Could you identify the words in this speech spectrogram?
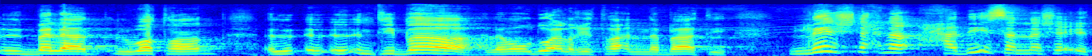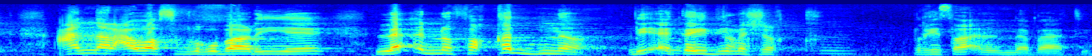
البلد الوطن الانتباه لموضوع الغطاء النباتي. ليش نحن حديثا نشأت عنا العواصف الغبارية؟ لأنه فقدنا رئتي دمشق الغطاء النباتي.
